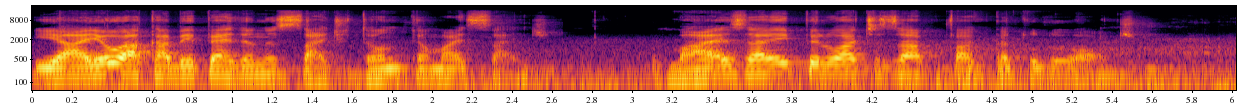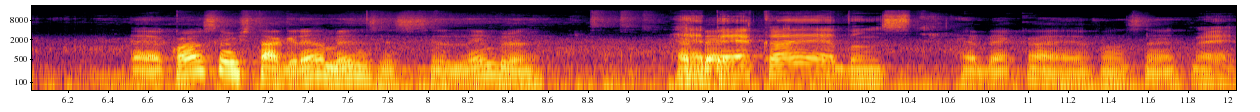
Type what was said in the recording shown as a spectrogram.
E aí eu acabei perdendo o site, então eu não tenho mais site. Mas aí pelo WhatsApp fica tudo ótimo. É, qual é o seu Instagram mesmo? Você, lembra? Rebe- Rebeca Evans. Rebeca Evans, né? É.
